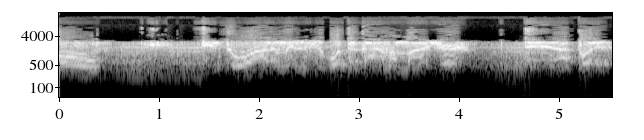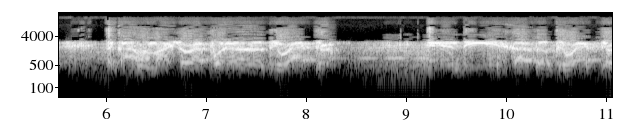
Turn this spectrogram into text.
Bowl and two elements with the gamma masher, and I put it the gamma masher. I put it in the director, and the, it's got the director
